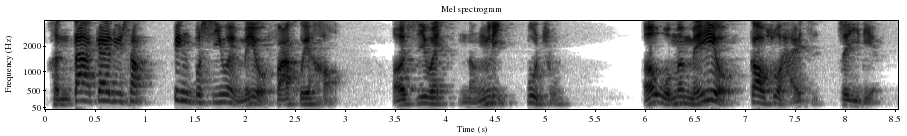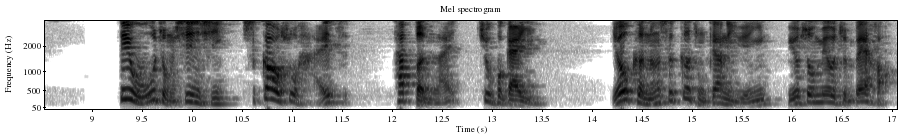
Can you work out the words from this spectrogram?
很大概率上并不是因为没有发挥好，而是因为能力不足，而我们没有告诉孩子这一点。第五种信息是告诉孩子，他本来就不该赢，有可能是各种各样的原因，比如说没有准备好。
